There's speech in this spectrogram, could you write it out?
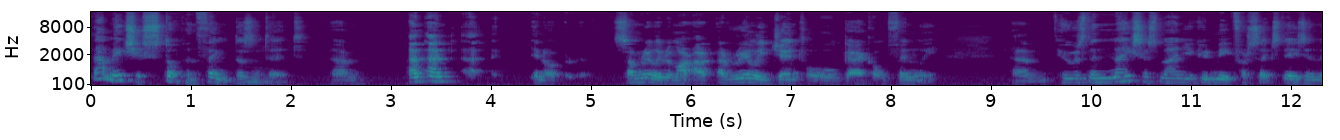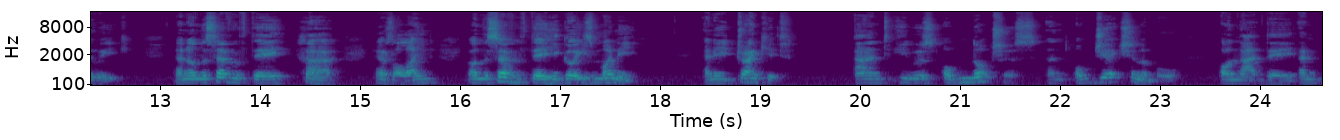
That makes you stop and think, doesn't it? Um, and and uh, you know, some really remark a, a really gentle old guy called Finley, um, who was the nicest man you could meet for six days in the week. And on the seventh day, there's a line. On the seventh day, he got his money, and he drank it and he was obnoxious and objectionable on that day, and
